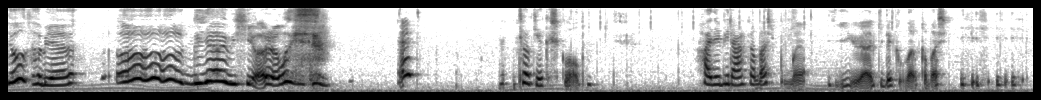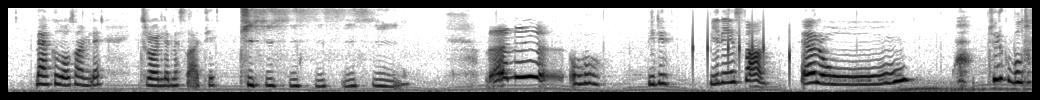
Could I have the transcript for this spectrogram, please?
Ne olsam ya? Aa, güzel bir şey aramak. Evet. Çok yakışıklı oldum. Hadi bir arkadaş bulmaya. Belki de kız arkadaş. ben kız olsam bile trolleme saati. Yani, oh, biri, bir insan. Hello. Türk buldum.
